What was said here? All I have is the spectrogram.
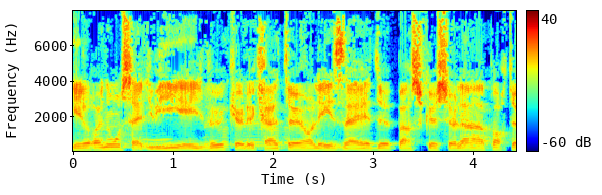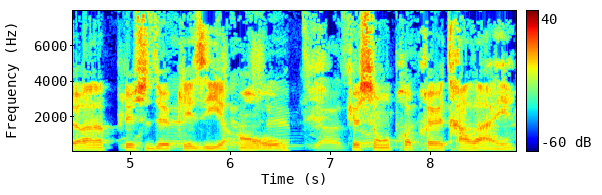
Il renonce à lui et il veut que le Créateur les aide parce que cela apportera plus de plaisir en haut que son propre travail.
